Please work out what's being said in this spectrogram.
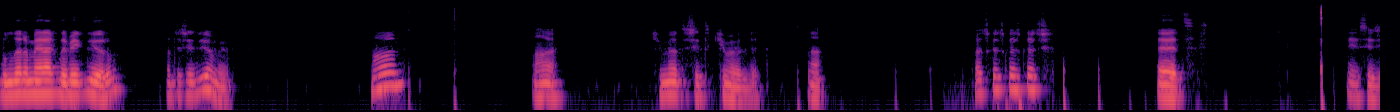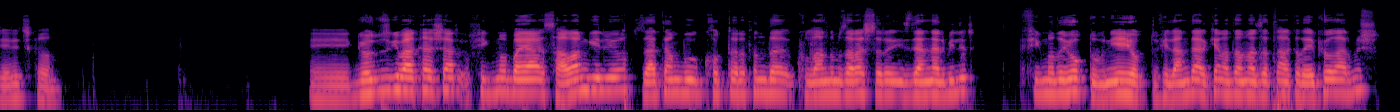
Bunları merakla bekliyorum. Ateş ediyor muyum? Lan. Aha. Kimi ateş etti kim öldü? Ha. Kaç kaç kaç kaç. Evet. ESC ile çıkalım. Ee, gördüğünüz gibi arkadaşlar Figma bayağı sağlam geliyor. Zaten bu kod tarafında kullandığımız araçları izleyenler bilir. Figma'da yoktu bu niye yoktu filan derken adamlar zaten arkada yapıyorlarmış.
